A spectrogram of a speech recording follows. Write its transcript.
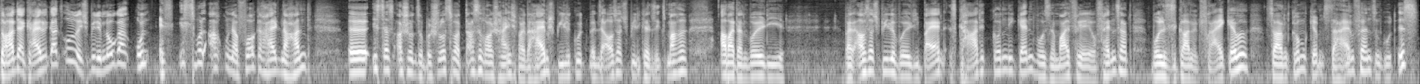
Da hat er keine ganz unrecht. Ich bin im No-Gang und es ist wohl auch unter vorgehaltener Hand, äh, ist das auch schon so beschlossen worden, dass sie wahrscheinlich bei der Heimspiele, gut, wenn sie Auswärtsspiele können sie nichts machen, aber dann wollen die, bei den Auswärtsspielen wollen die Bayern das Kartenkontingent, wo sie normal für ihre Fans hat, wollen sie gar nicht freigeben, sagen, komm, geben es daheim Fans und gut ist.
